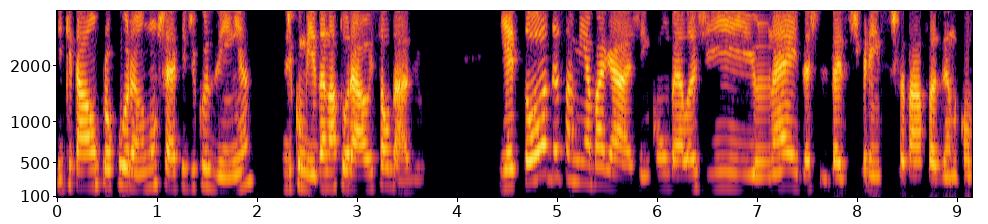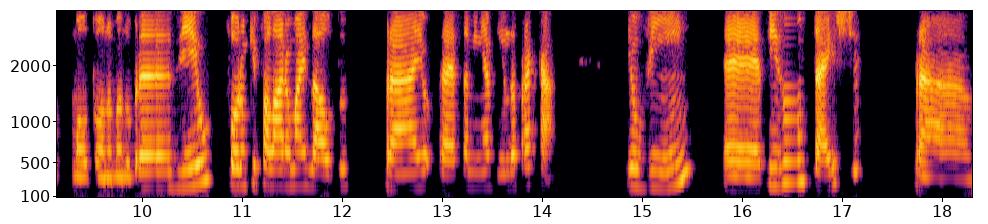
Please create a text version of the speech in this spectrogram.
e que estavam procurando um chefe de cozinha de comida natural e saudável. E aí toda essa minha bagagem com o Bela Gil, né, e das, das experiências que eu estava fazendo como autônoma no Brasil, foram que falaram mais alto para essa minha vinda para cá. Eu vim, é, fiz um teste para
